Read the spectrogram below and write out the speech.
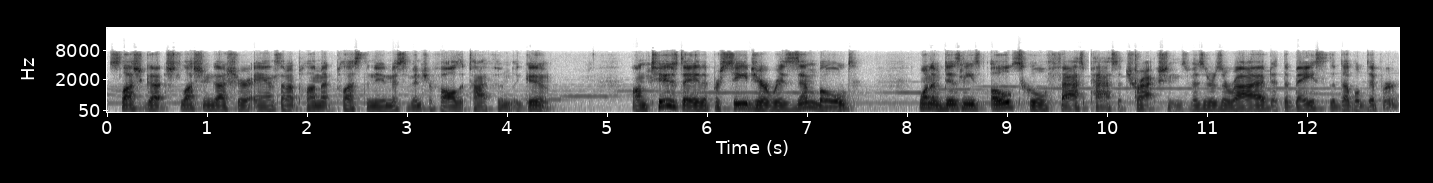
Slush, Gush, Slush and Gusher, and Summit Plummet, plus the new Miss Adventure Falls at Typhoon Lagoon. On Tuesday, the procedure resembled one of Disney's old school fast pass attractions. Visitors arrived at the base of the Double Dipper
